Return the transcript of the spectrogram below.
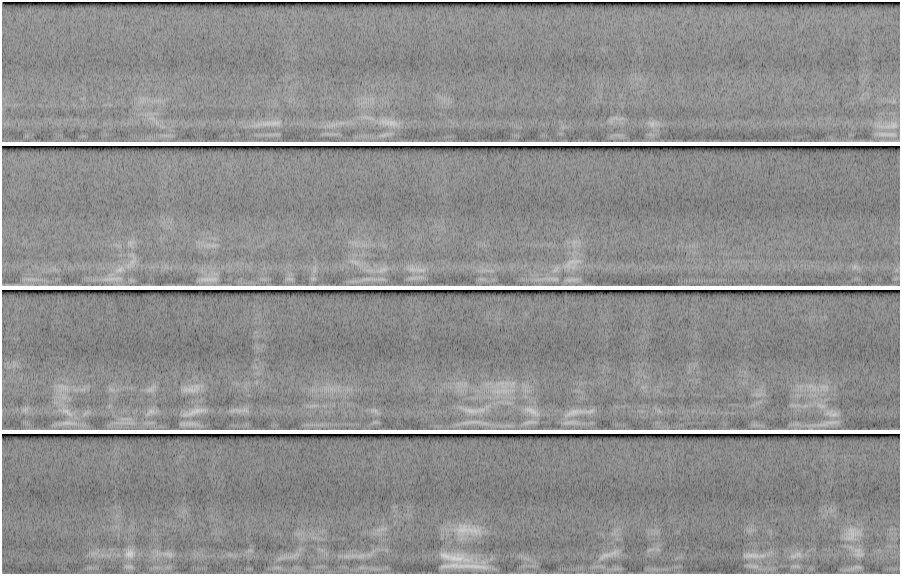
en conjunto conmigo, junto con Horacio Cabrera y el profesor Tomás Cosenza. Eh, fuimos a ver todos los jugadores, casi todos, fuimos dos partidos a ver casi todos los jugadores. Eh, lo que pasa es que a último momento le surge la posibilidad de ir a jugar a la selección de San José Interior, porque ya que la selección de Colonia no lo había citado y estaba un poco molesto y bueno, a él le parecía que,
